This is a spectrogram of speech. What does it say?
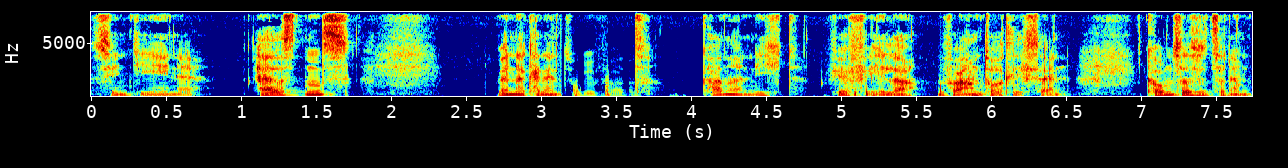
sind jene. Erstens, wenn er keinen Zugriff hat, kann er nicht für Fehler verantwortlich sein. Kommt es also zu einem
